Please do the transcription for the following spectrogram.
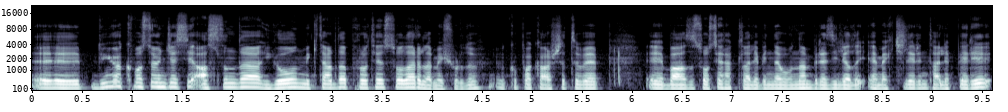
Ee, Dünya Kupası öncesi aslında yoğun miktarda protestolarla meşhurdu. Kupa karşıtı ve e, bazı sosyal hak talebinde bulunan Brezilyalı emekçilerin talepleri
